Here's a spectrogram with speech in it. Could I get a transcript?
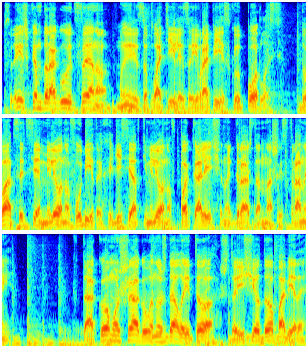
Слишком дорогую цену мы заплатили за европейскую подлость. 27 миллионов убитых и десятки миллионов покалеченных граждан нашей страны. К такому шагу вынуждало и то, что еще до победы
